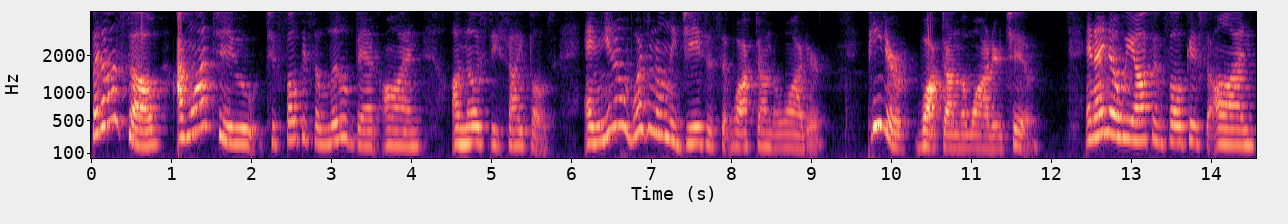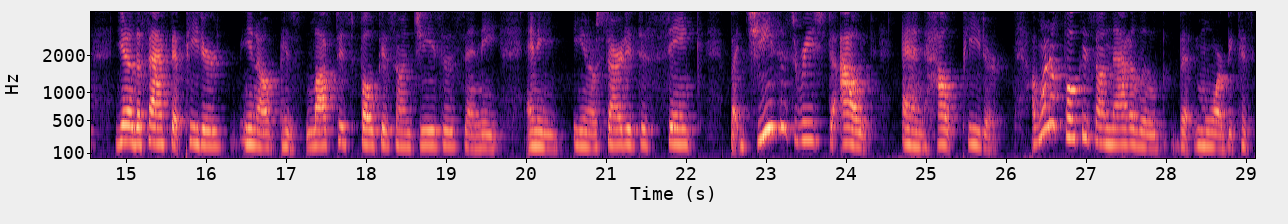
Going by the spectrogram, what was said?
But also, I want to to focus a little bit on on those disciples. And you know, it wasn't only Jesus that walked on the water. Peter walked on the water too. And I know we often focus on, you know, the fact that Peter you know his left his focus on jesus and he and he you know started to sink but jesus reached out and helped peter i want to focus on that a little bit more because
